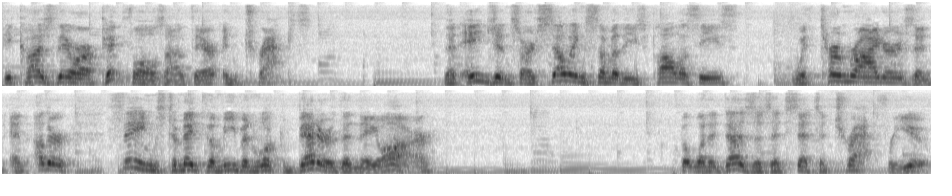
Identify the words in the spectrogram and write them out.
because there are pitfalls out there and traps that agents are selling some of these policies with term riders and, and other things to make them even look better than they are. But what it does is it sets a trap for you.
